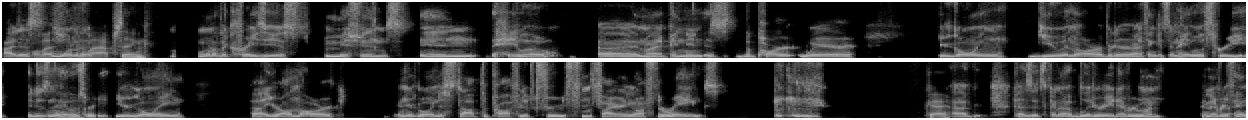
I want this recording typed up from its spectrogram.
I just one of the collapsing. one of the craziest missions in Halo, uh, in my opinion, is the part where you're going, you and the Arbiter. I think it's in Halo Three. It is in Halo Three. You're going, uh, you're on the Ark, and you're going to stop the Prophet of Truth from firing off the rings, Okay. Uh, because it's going to obliterate everyone and everything.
